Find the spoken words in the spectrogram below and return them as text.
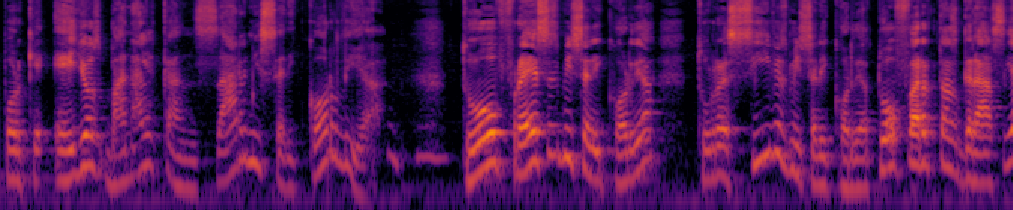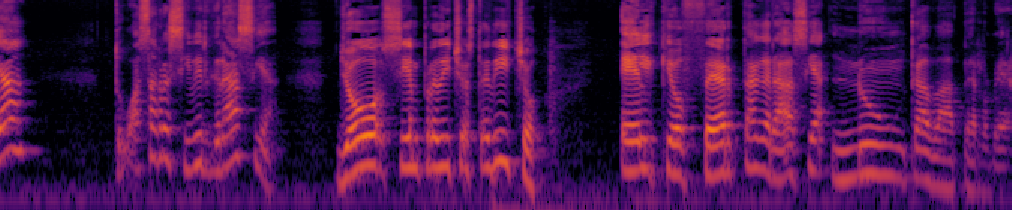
porque ellos van a alcanzar misericordia. Tú ofreces misericordia, tú recibes misericordia. Tú ofertas gracia, tú vas a recibir gracia. Yo siempre he dicho este dicho, el que oferta gracia nunca va a perder.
